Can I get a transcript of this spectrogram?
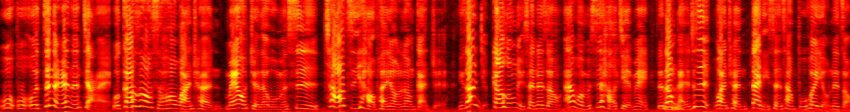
我我我真的认真讲，哎，我高中的时候完全没有觉得我们是超级好朋友的那种感觉。你知道高中女生那种啊，我们是好姐妹的那种感觉，就是完全在你身上不会有那种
